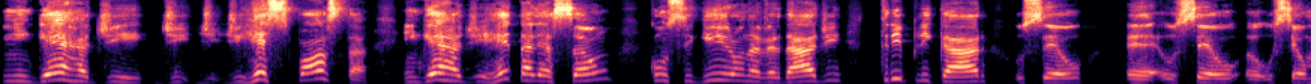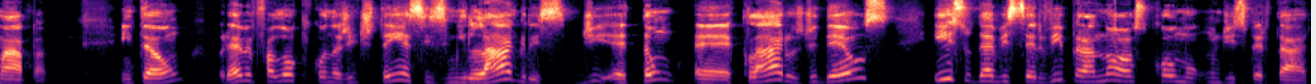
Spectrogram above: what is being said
em guerra de, de, de, de, resposta, em guerra de retaliação, conseguiram, na verdade, triplicar o seu, eh, o seu, o seu mapa. Então, o Rebbe falou que quando a gente tem esses milagres de, é, tão é, claros de Deus, isso deve servir para nós como um despertar.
